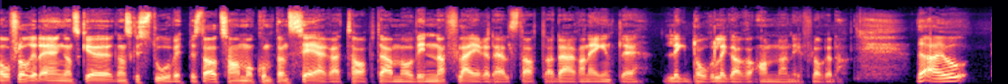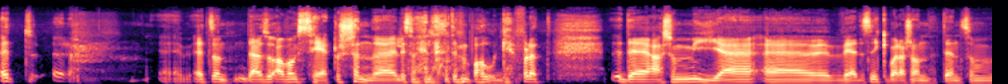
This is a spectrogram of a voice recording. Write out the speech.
og Florida er en ganske, ganske stor vippestat, så han må kompensere et tap der med å vinne flere delstater der han egentlig ligger dårligere an enn i Florida. Det er jo et, et sånt, Det er så avansert å skjønne liksom hele dette valget. For det, det er så mye eh, ved det som ikke bare er sånn den som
